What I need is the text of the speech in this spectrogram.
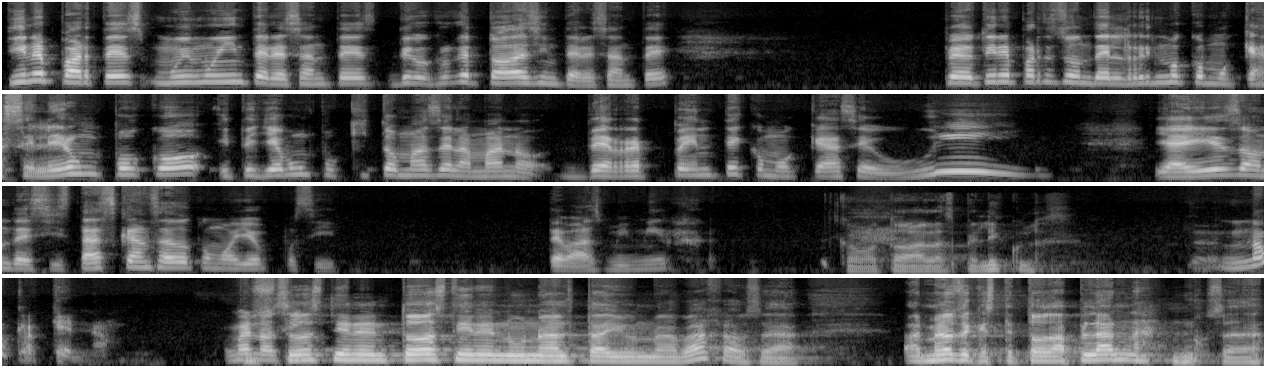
tiene partes muy, muy interesantes, digo, creo que toda es interesante, pero tiene partes donde el ritmo como que acelera un poco y te lleva un poquito más de la mano. De repente como que hace, uy, y ahí es donde si estás cansado como yo, pues sí, te vas a mimir. Como todas las películas. No creo que no. Bueno, pues todas tienen, todas tienen una alta y una baja, o sea, al menos de que esté toda plana, o sea,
